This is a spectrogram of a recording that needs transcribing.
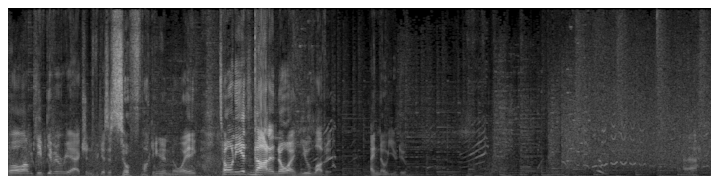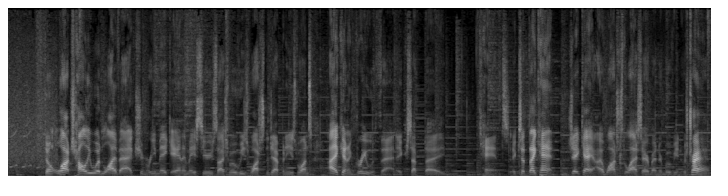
well, I'm gonna keep giving reactions because it's so fucking annoying. Tony, it's not annoying. You love it. I know you do. Don't watch Hollywood live action remake anime series slash movies. Watch the Japanese ones. I can agree with that, except I can't. Except I can. JK, I watched the last Airbender movie and it was trash.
